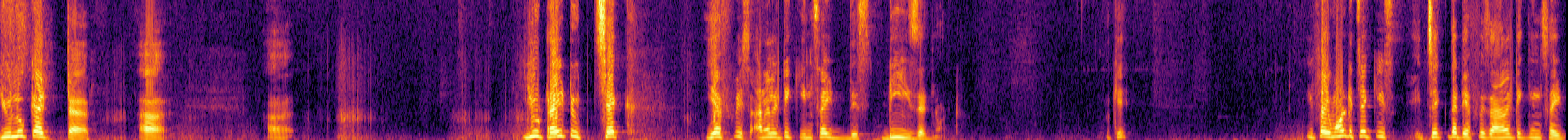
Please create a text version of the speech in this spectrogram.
you look at uh, uh, uh, you try to check f is analytic inside this d z naught. Okay? If I want to check is check that f is analytic inside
